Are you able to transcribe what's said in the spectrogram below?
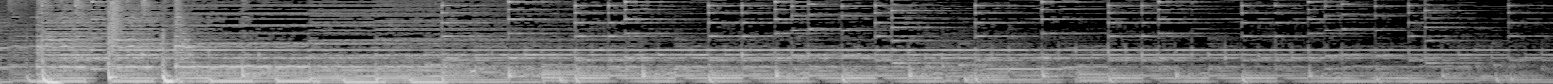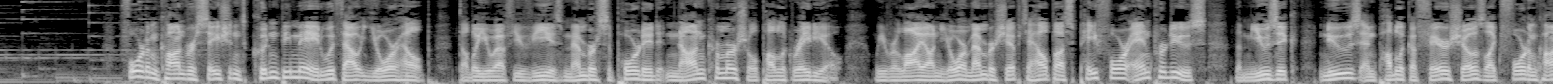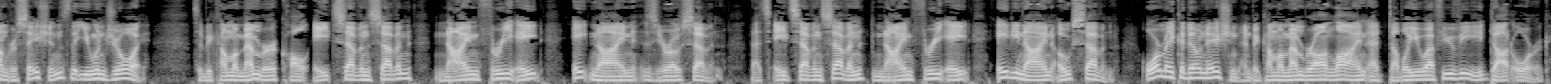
Fordham Conversations couldn't be made without your help. WFUV is member supported, non commercial public radio. We rely on your membership to help us pay for and produce the music, news, and public affairs shows like Fordham Conversations that you enjoy. To become a member, call 877 938 8907. That's 877 938 8907. Or make a donation and become a member online at WFUV.org.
